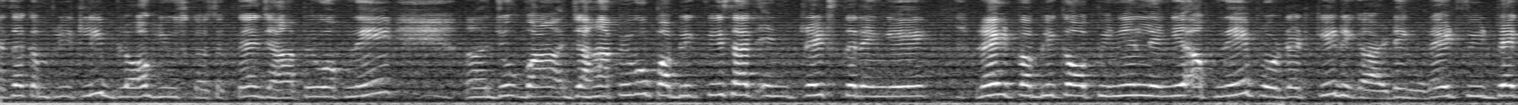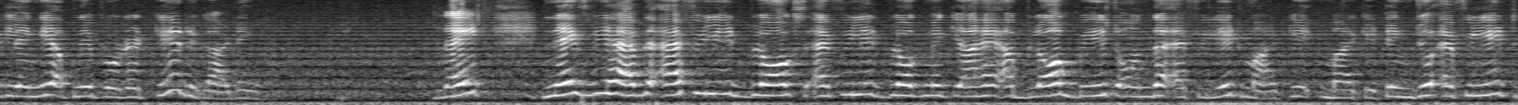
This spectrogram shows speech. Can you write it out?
as a completely blog use कर सकते हैं, जहाँ पे वो अपने जो जहाँ पे वो पब्लिक के साथ इंटरेक्ट करेंगे राइट पब्लिक का ओपिनियन लेंगे अपने प्रोडक्ट के रिगार्डिंग राइट फीडबैक लेंगे अपने प्रोडक्ट के regarding right next we have the affiliate blogs affiliate blog में क्या है? A blog based on the affiliate market marketing जो एफिलिएट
